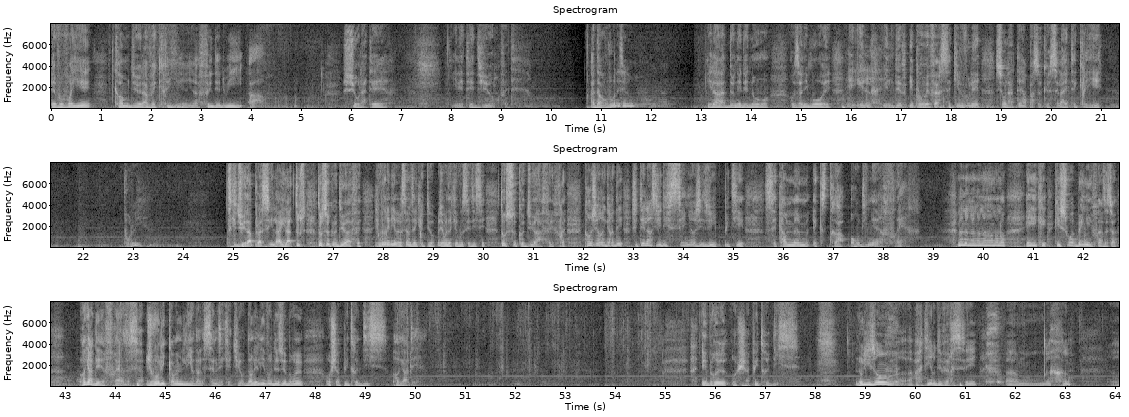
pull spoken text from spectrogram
Et vous voyez, comme Dieu l'avait crié, il a fait de lui ah, sur la terre. Il était Dieu, en fait. Adam, vous connaissez nous il a donné des noms aux animaux et, il, il, pouvait faire ce qu'il voulait sur la terre parce que cela a été créé pour lui. Ce que Dieu l'a placé là, il a tout, tout ce que Dieu a fait. Je voudrais lire les Saintes Écritures, je voudrais que vous saisissiez tout ce que Dieu a fait, frère. Quand j'ai regardé, j'étais là, j'ai dit, Seigneur Jésus, pitié, c'est quand même extraordinaire, frère. Non, non, non, non, non, non, non, Et qu'il soit béni, frères et sœurs. Regardez, frères et sœurs, je vous lis quand même lire dans les Saintes Écritures, dans les livres des Hébreux au chapitre 10. Regardez. Hébreux au chapitre 10. Nous lisons à partir du verset, euh,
